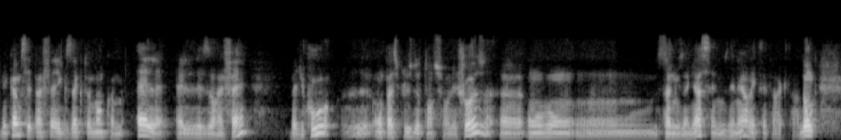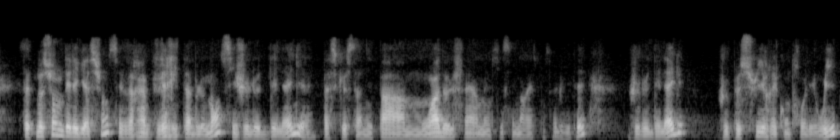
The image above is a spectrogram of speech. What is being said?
mais comme c'est pas fait exactement comme elle, elle les aurait fait, bah, du coup, on passe plus de temps sur les choses, ça nous agace, ça nous énerve, etc. etc. Donc, cette notion de délégation, c'est véritablement si je le délègue, parce que ça n'est pas à moi de le faire, même si c'est ma responsabilité, je le délègue, je peux suivre et contrôler, oui,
